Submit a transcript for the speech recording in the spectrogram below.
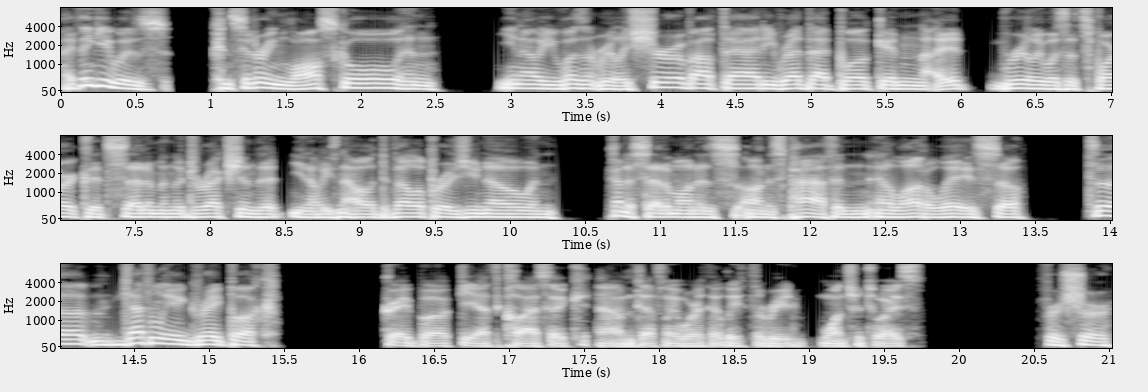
I think he was considering law school and you know he wasn't really sure about that. He read that book and it really was a spark that set him in the direction that you know he's now a developer as you know and kind of set him on his on his path in, in a lot of ways. So it's a, definitely a great book. Great book. Yeah it's classic. Um, definitely worth at least to read once or twice. For sure.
